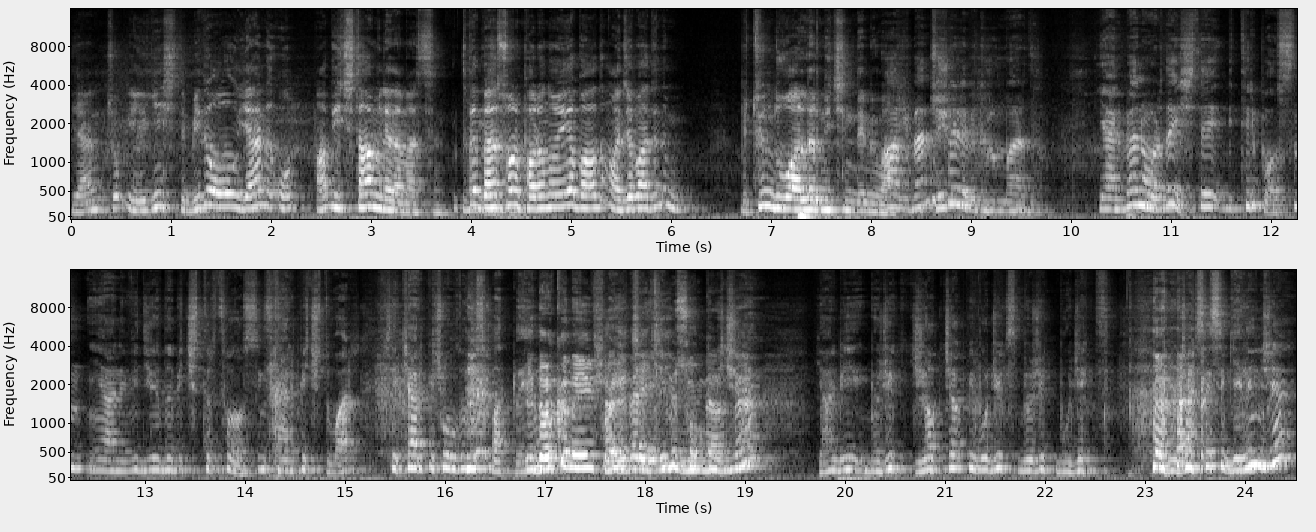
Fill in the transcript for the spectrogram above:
Yani çok ilginçti. Bir de o yani o abi hiç tahmin edemezsin. Bir de ben sonra paranoyaya bağladım. Acaba dedim bütün duvarların içinde mi var? Abi ben de Çünkü- şöyle bir durum vardı. Yani ben orada işte bir trip olsun. Yani videoda bir çıtırtı olsun. Kerpiç duvar. İşte kerpiç olduğunu ispatlayayım. Bir dokunayım şöyle. Hayır ben elimi soktum içine. Yani bir böcek cak cak bir böcek böcek böcek böcek sesi gelince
